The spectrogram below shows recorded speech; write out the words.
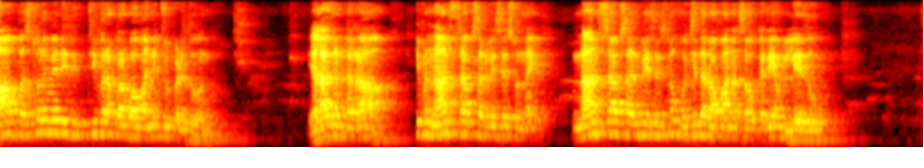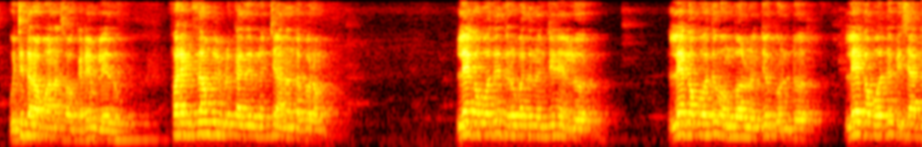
ఆ బస్సుల మీద ఇది తీవ్ర ప్రభావాన్ని చూపెడుతూ ఉంది. ఎలాగంటారా? ఇప్పుడు నాన్ స్టాప్ సర్వీసెస్ ఉన్నాయి. నాన్ స్టాప్ సర్వీసెస్లో ఉచిత రవాణా సౌకర్యం లేదు. ఉచిత రవాణా సౌకర్యం లేదు. ఫర్ ఎగ్జాంపుల్ ఇప్పుడు కదిరి నుంచి అనంతపురం లేకపోతే తిరుపతి నుంచి నెల్లూరు లేకపోతే ఒంగోలు నుంచి గుంటూరు లేకపోతే విశాఖ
